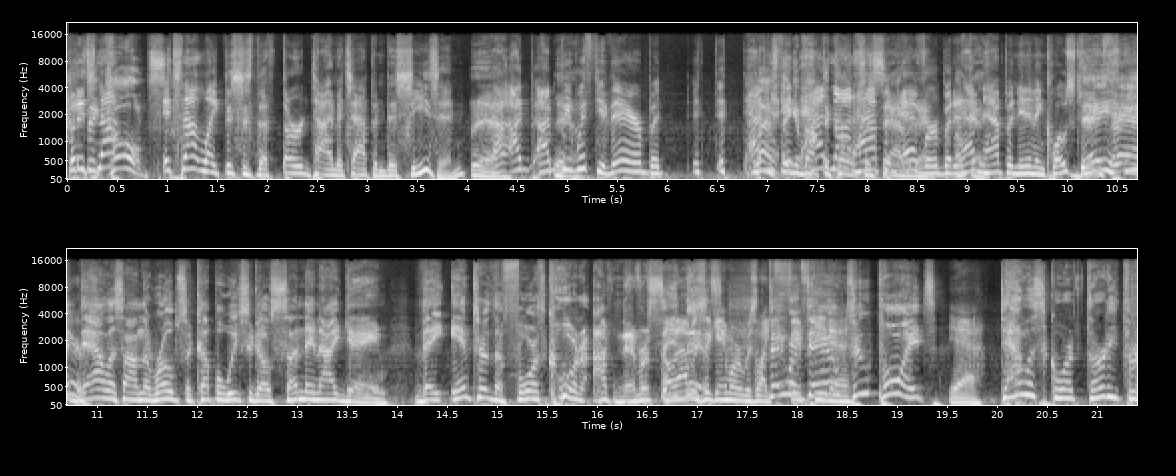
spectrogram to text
But it's the not. Colts. It's not like this is the third time it's happened this season. Yeah. I, I'd, I'd be with you there, but it, it hadn't, Last thing it about had the Colts happened Saturday. ever. But it Okay. hadn't happened anything close to it. They had years. Dallas on the ropes a couple weeks ago, Sunday night game. They enter the fourth quarter. I've never oh, seen Oh, that was this. the game where it was like they were down to- two points. Yeah, Dallas scored 33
